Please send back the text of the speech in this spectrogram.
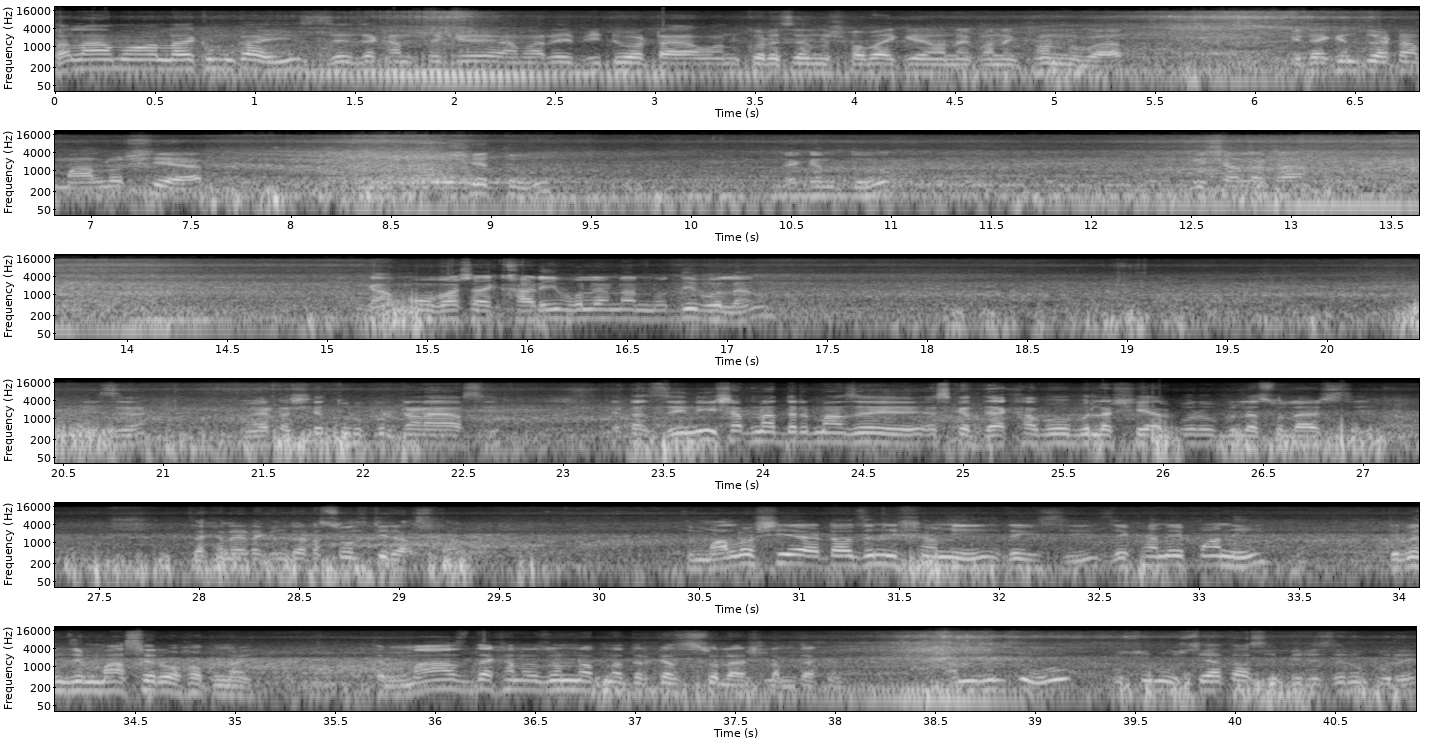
সালামু আলাইকুম গাইজ যে যেখান থেকে আমার এই ভিডিওটা অন করেছেন, সবাইকে অনেক অনেক ধন্যবাদ। এটা কিন্তু একটা মালয়েশিয়ার সেতু। এটা কিন্তু বিশাল একটা গ্রাম্য ভাষায় খাড়ি বলেন আর নদী বলেন। এই যে, আমি একটা সেতুর উপর দাঁড়ায় আছি। একটা জিনিস আপনাদের মাঝে আজকে দেখাবো বলে শেয়ার করব বলে চলে আসছি। দেখেন, এটা কিন্তু একটা চলতি রাস্তা। তো মালয়েশিয়া একটা জিনিস আমি দেখেছি, যেখানে পানি, দেখবেন যে মাছের অভাব নাই। তো মাছ দেখানোর জন্য আপনাদের কাছে চলে আসলাম, দেখেন। আমি কিন্তু প্রচুর উচিয়াতে আছি ব্রিজের উপরে,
